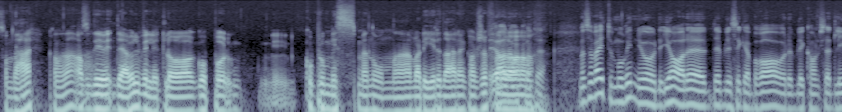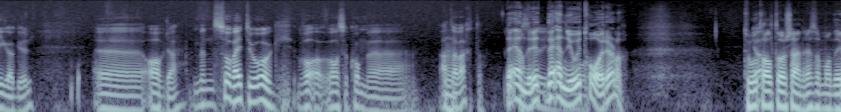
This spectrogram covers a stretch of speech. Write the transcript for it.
som det her. Kan de det? Altså, de, de er vel villige til å gå på kompromiss med noen eh, verdier der, kanskje? For Ja, det er akkurat det. Men så vet du Mourinho òg. Ja, det, det blir sikkert bra, og det blir kanskje et ligagull uh, av det. Men så vet du òg hva, hva som kommer etter hvert. da. Det ender, i, Altså, det ender jo i tårer, da. to og et Ja. halvt år seinere så må de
